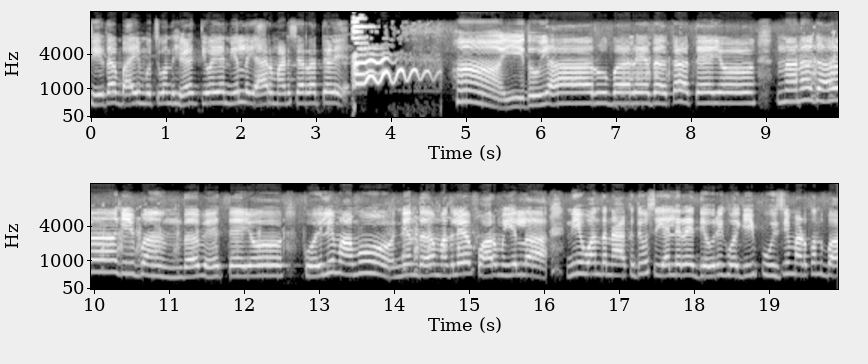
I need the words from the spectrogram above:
ಸೀದಾ ಬಾಯಿ ಮುಚ್ಕೊಂಡು ಹೇಳ್ತೀವ ಏನಿಲ್ಲ ಯಾರು ಮಾಡಿಸ್ಯಾರ ಅಂತೇಳಿ. ಹಾ, ಇದು ಯಾರು ಬರೆದ ಕತೆಯೋ ನನಗಾಗಿ ಬಂದ ವ್ಯತೆಯೋ ಕೊಯ್ಲಿ ಮಾಮು, ನಿಂದ ಮೊದಲೇ ಫಾರ್ಮ್ ಇಲ್ಲ. ಒಂದ್ ನಾಲ್ಕು ದಿವಸ ಎಲ್ಲರ ದೇವ್ರಿಗೆ ಹೋಗಿ ಪೂಜೆ ಮಾಡ್ಕೊಂಡ್ ಬಾ.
